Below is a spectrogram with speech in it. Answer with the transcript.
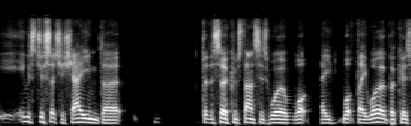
it was just such a shame that that the circumstances were what they what they were because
